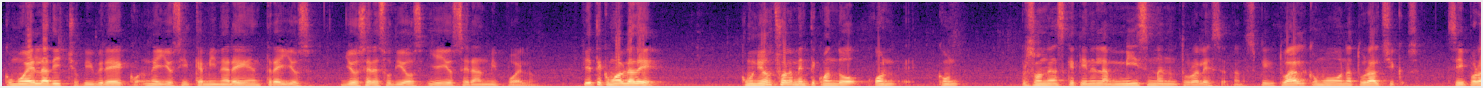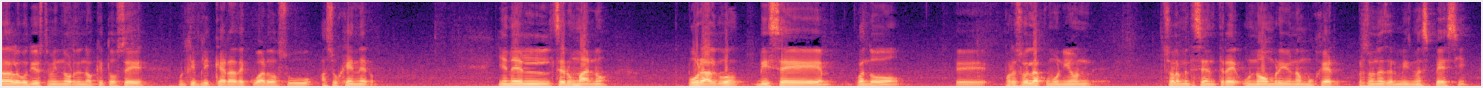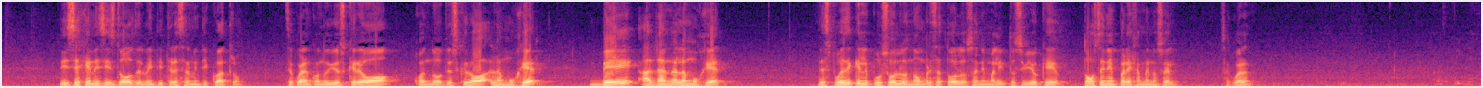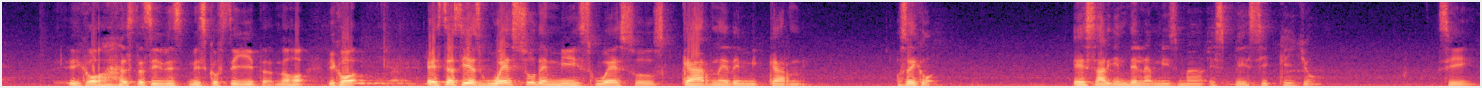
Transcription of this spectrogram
como Él ha dicho, viviré con ellos y caminaré entre ellos, yo seré su Dios y ellos serán mi pueblo. Fíjate cómo habla de Comunión solamente cuando con, con personas que tienen la misma naturaleza, tanto espiritual como natural, chicos. Sí, por algo Dios también ordenó que todo se multiplicara de acuerdo a su, a su género. Y en el ser humano, por algo, dice, cuando, eh, por eso la comunión solamente se entre un hombre y una mujer, personas de la misma especie. Dice Génesis 2, del 23 al 24. ¿Se acuerdan cuando Dios creó, cuando Dios creó a la mujer? Ve a Adán a la mujer después de que le puso los nombres a todos los animalitos y vio que todos tenían pareja menos él, ¿se acuerdan? Dijo, este sí, mis, costillitas. No, dijo, este así es hueso de mis huesos, carne de mi carne. O sea, dijo, es alguien de la misma especie que yo. Sí.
